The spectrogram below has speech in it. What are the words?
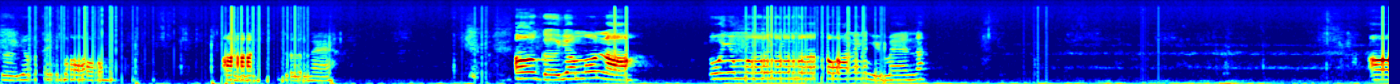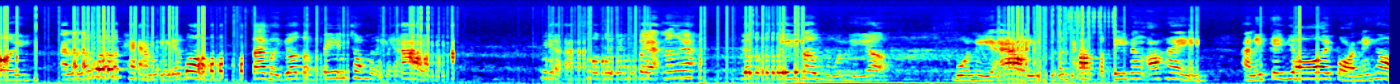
គឺយកទៅបងអត់គឺណាអូគឺយកមុនណអូខ្ញុំមើលខ្ញុំមើលតនេះនិយាយមែនណាអើយអាហ្នឹងមក5រៀល បងតែបើយកទាំងពីរចុះរៀលឲ្យនេះអាឈុតដូចខ្ញុំពាក់ហ្នឹងណាយកទាំងពីរទៅ9រៀល9រៀលឲ្យទៅសល់តែពីរហ្នឹងអស់ហើយអានេះគេយកឲ្យប៉ុននេះហ៎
